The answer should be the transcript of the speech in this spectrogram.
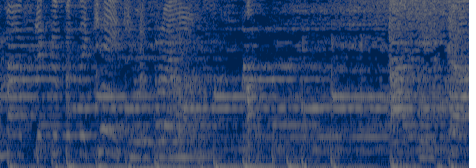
It might flicker, but they can't kill the flame. I can't stop.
